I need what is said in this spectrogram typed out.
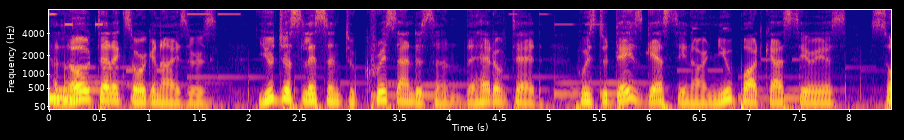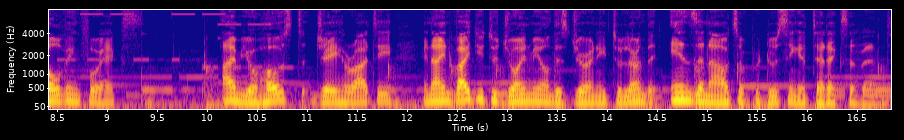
Hello, TEDx organizers. You just listened to Chris Anderson, the head of TED, who is today's guest in our new podcast series, Solving for X. I'm your host, Jay Herratti, and I invite you to join me on this journey to learn the ins and outs of producing a TEDx event.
